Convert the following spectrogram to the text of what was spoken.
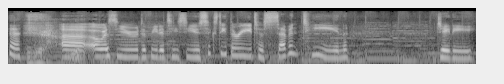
Yeah. Uh, OSU defeated TCU 63 to 17. JD,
